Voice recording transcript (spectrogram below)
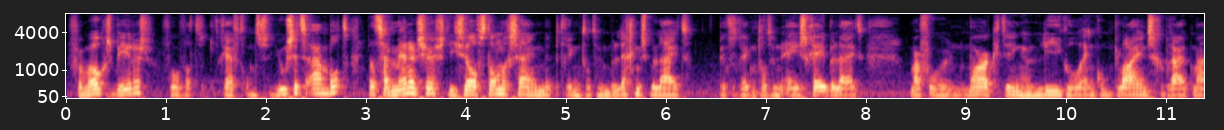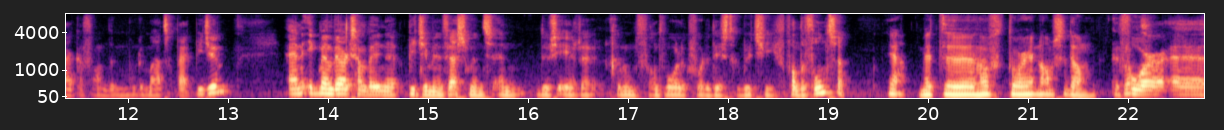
vermogensbeheerders voor wat betreft ons usage aanbod. Dat zijn managers die zelfstandig zijn met betrekking tot hun beleggingsbeleid, met betrekking tot hun ESG-beleid, maar voor hun marketing, hun legal en compliance gebruik maken van de moedermaatschappij PGIM. En ik ben werkzaam binnen PGIM Investments en dus eerder genoemd verantwoordelijk voor de distributie van de fondsen. Ja, met uh, hoofdkantoor in Amsterdam. Klopt. Voor uh,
